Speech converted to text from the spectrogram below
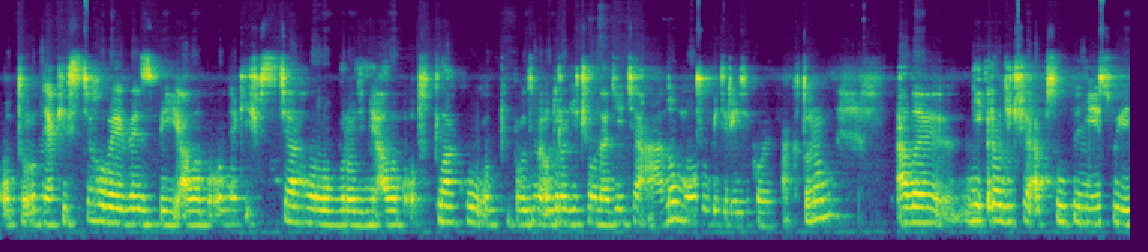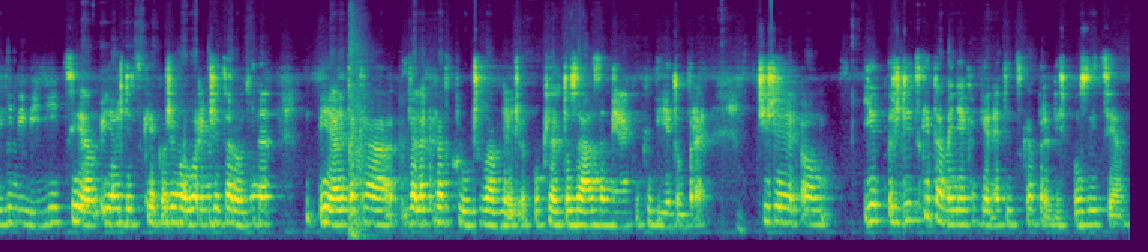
od, od nejakej vzťahovej väzby alebo od nejakých vzťahov v rodine alebo od tlaku, od, povedzme od rodičov na dieťa, áno, môžu byť rizikovým faktorom ale rodičia absolútne nie sú jediní viníci a ja vždycky akože hovorím, že tá rodina je aj taká veľakrát kľúčová v liečbe, pokiaľ to zázemie ako keby je dobré. Čiže je, vždycky tam je nejaká genetická predispozícia.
